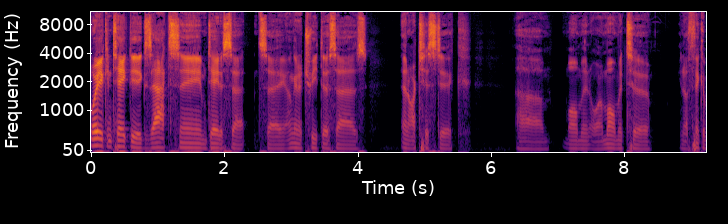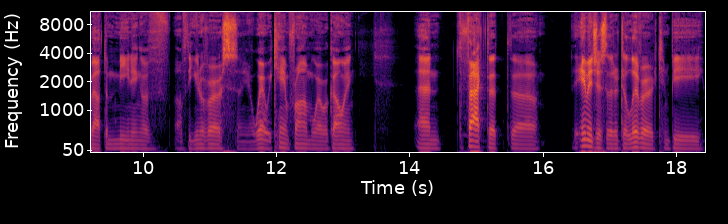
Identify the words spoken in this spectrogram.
Or you can take the exact same data set say, I'm going to treat this as an artistic um, moment or a moment to, you know, think about the meaning of, of the universe and, you know, where we came from, where we're going. And the fact that the, the images that are delivered can be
